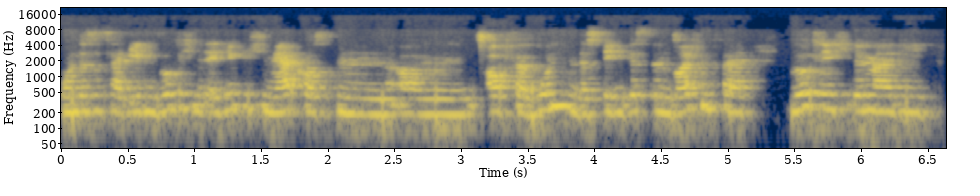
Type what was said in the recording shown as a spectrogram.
Und es ist halt eben wirklich mit erheblichen Mehrkosten ähm, auch verbunden. Deswegen ist in solchen Fällen wirklich immer die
